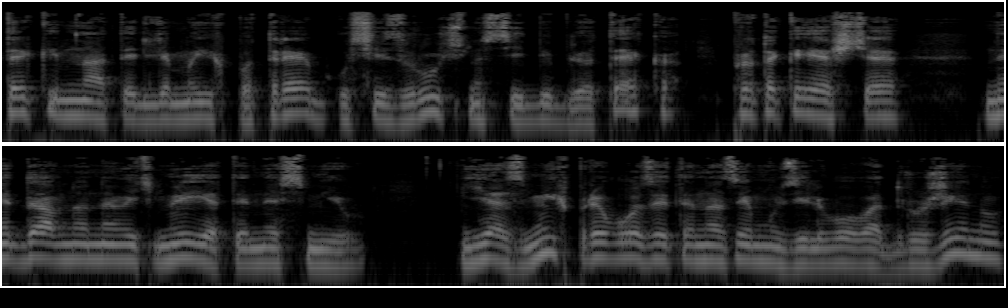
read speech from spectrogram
три кімнати для моїх потреб, усі зручності і бібліотека, про таке я ще недавно навіть мріяти не смів. Я зміг привозити на зиму зі Львова дружину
